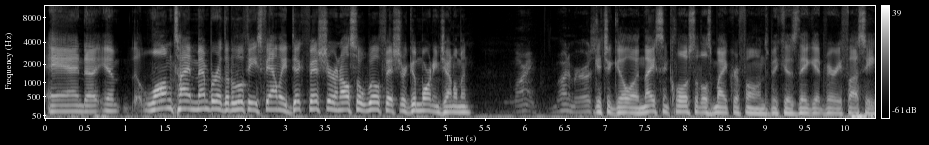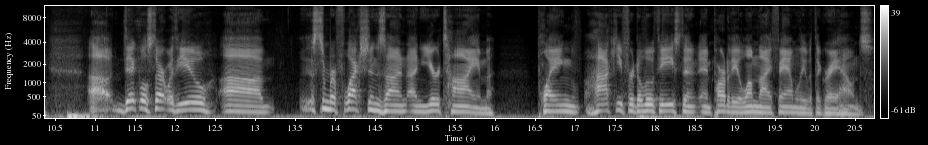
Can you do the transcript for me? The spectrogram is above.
and uh, longtime member of the Duluth East family, Dick Fisher, and also Will Fisher. Good morning, gentlemen. Good morning. Morning, Rose. Get you going nice and close to those microphones because they get very fussy. Uh, Dick, we'll start with you. Um, just some reflections on on your time playing hockey for Duluth East and, and part of the alumni family with the Greyhounds.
